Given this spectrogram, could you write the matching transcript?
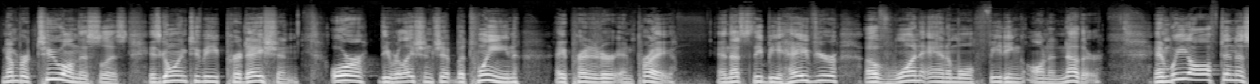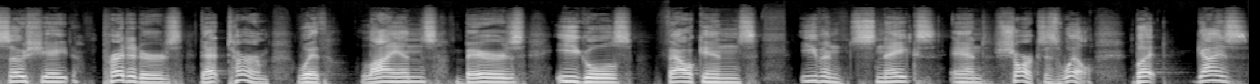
number two on this list is going to be predation, or the relationship between a predator and prey and that's the behavior of one animal feeding on another. And we often associate predators, that term, with lions, bears, eagles, falcons, even snakes and sharks as well. But, guys,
